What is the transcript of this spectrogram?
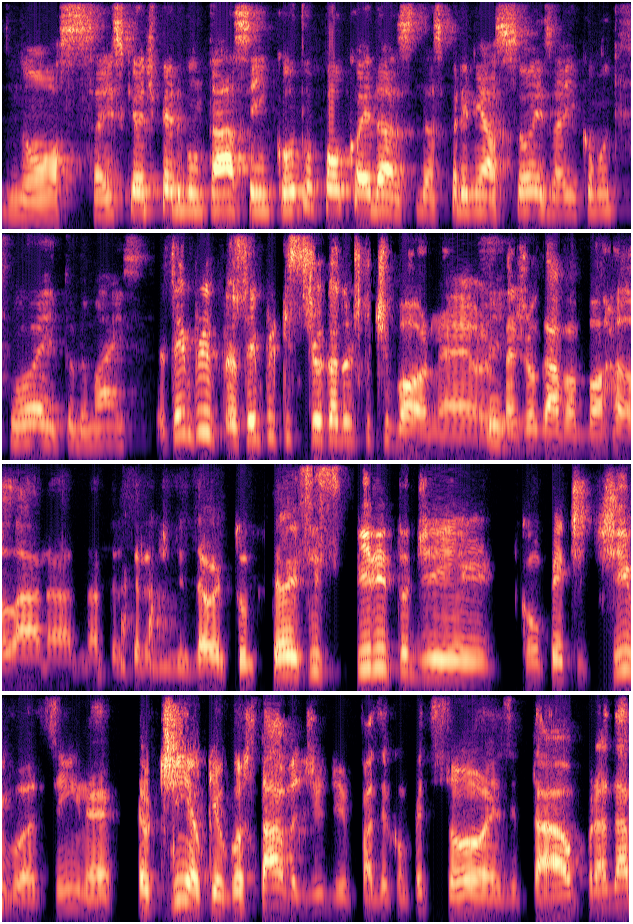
Nossa, é isso que eu ia te perguntar, assim, conta um pouco aí das, das premiações aí, como que foi e tudo mais. Eu sempre, eu sempre quis ser jogador de futebol, né? Eu Sim. até jogava bola lá na, na terceira divisão e tudo. Então, esse espírito de competitivo, assim, né? Eu tinha o que eu gostava de, de fazer competições e tal, para dar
